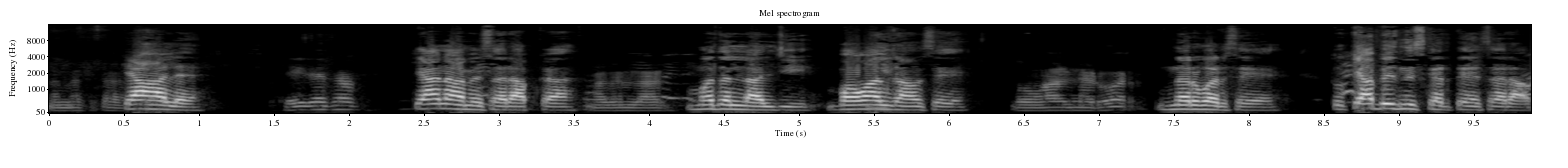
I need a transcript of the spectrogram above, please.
नमस्कार। क्या हाल है? ठीक है सर। क्या नाम है सर आपका? मदन लाल मदन लाल जी बवाल गाँव से। भोपाल नरवर। नरवर से। तो क्या बिज़नेस करते हैं सर आप?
